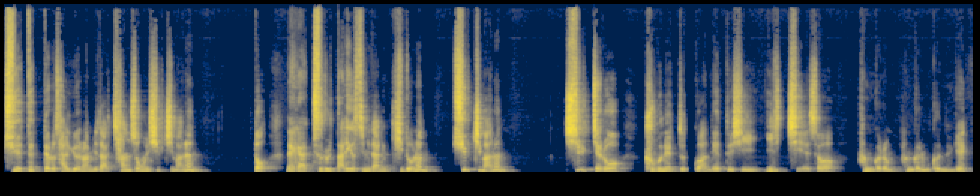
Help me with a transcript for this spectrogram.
주의 뜻대로 살기 원합니다. 찬송은 쉽지만은 또 내가 주를 따르겠습니다는 기도는 쉽지만은 실제로 그분의 뜻과 내 뜻이 일치해서 한 걸음 한 걸음 걷는 게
